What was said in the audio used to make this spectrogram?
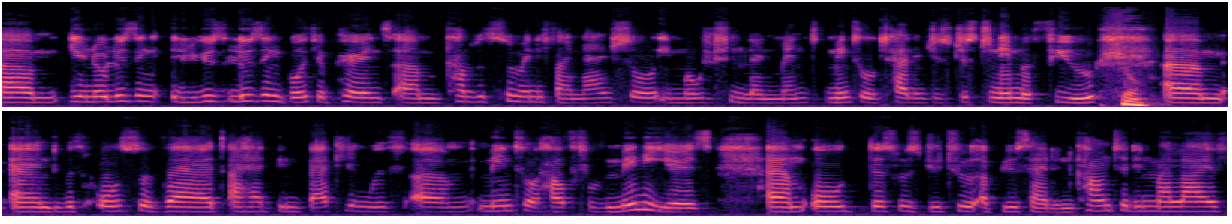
um, you know, losing losing both your parents um, comes with so many financial, emotional, and ment- mental challenges, just to name a few. Sure. Um, and with also that, I had been battling with um, mental health for many years. Um, all this was due to abuse I had encountered in my life.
